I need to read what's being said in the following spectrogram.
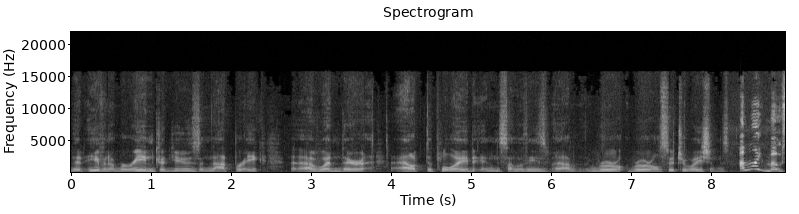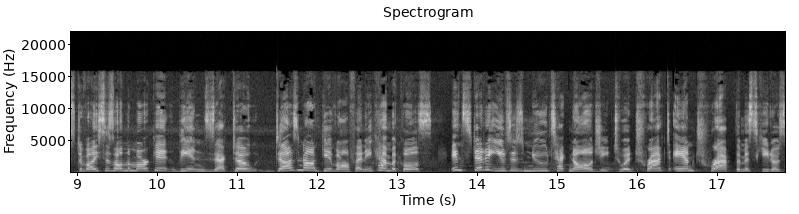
that even a Marine could use and not break uh, when they're out deployed in some of these uh, rural, rural situations. Unlike most devices on the market, the Inzecto does not give off any chemicals. Instead, it uses new technology to attract and trap the mosquitoes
